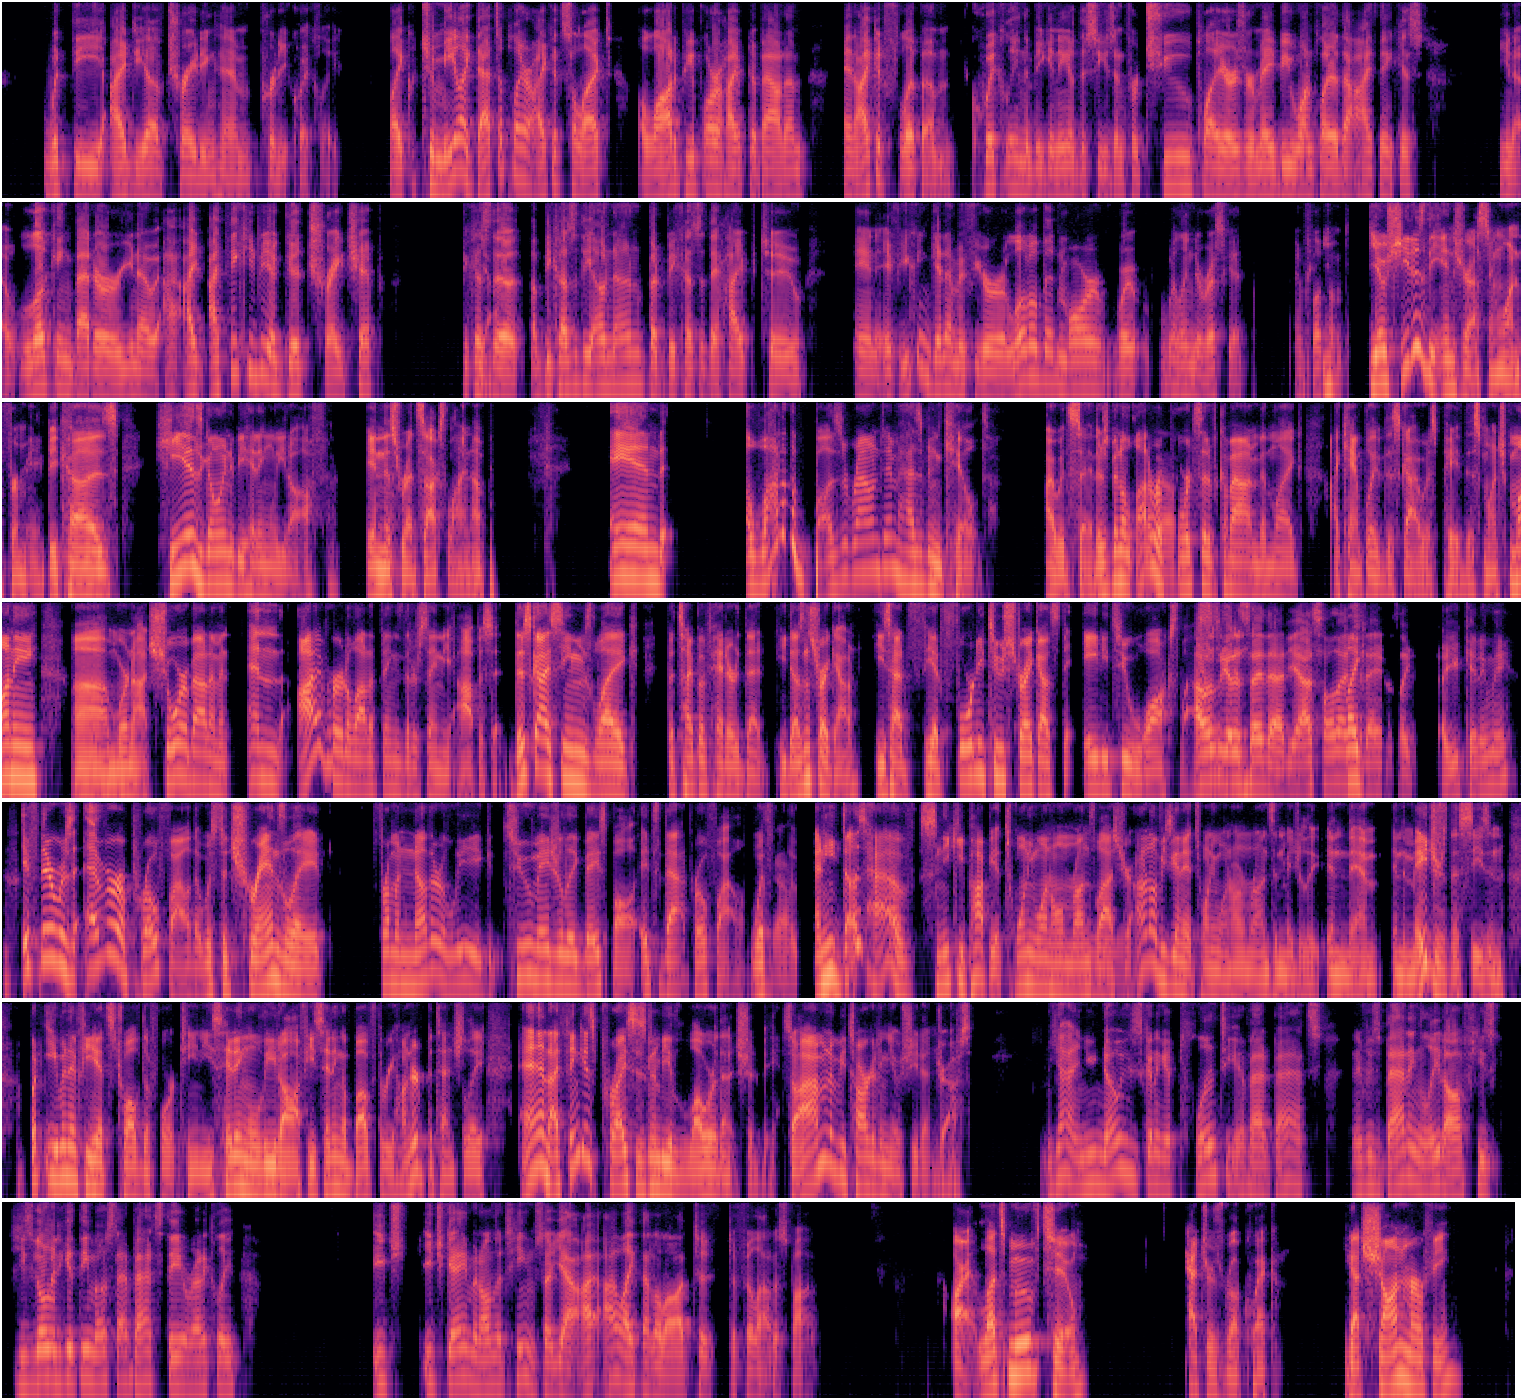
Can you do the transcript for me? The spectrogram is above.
with the idea of trading him pretty quickly, like to me, like that's a player I could select. A lot of people are hyped about him, and I could flip him quickly in the beginning of the season for two players, or maybe one player that I think is, you know, looking better. You know, I I, I think he'd be a good trade chip because Yeah. the uh, because of the unknown, but because of the hype too. And if you can get him, if you're a little bit more wi- willing to risk it and flip him, Yoshida's the interesting one for me because he is going to be hitting leadoff in this Red Sox lineup. And a lot of the buzz around him has been killed. I would say. There's been a lot of reports that have come out and been like, I can't believe this guy was paid this much money. Um, we're not sure about him. And and I've heard a lot of things that are saying the opposite. This guy seems like the type of hitter that he doesn't strike out. He's had he had 42 strikeouts to 82 walks last. I was gonna say that. Yeah, I saw that Like- today. I was like, "Are you kidding me?" if there was ever a profile that was to translate from another league to Major League Baseball, it's that profile with Yeah. and he does have sneaky poppy at 21 home runs last Mhm. year. I don't know if he's gonna hit 21 home runs in Major League in the M- in the majors this season, but even if he hits 12 to 14, he's hitting leadoff, he's hitting above 300 potentially, and I think his price is gonna be lower than it should be. So I'm gonna be targeting Yoshida in drafts. Yeah, and you know he's gonna get plenty of at bats, and if he's batting leadoff, he's he's going to get the most at bats theoretically each each game and on the team. So yeah, I, I like that a lot to to fill out a spot. All right, let's move to catchers real quick. You got Sean Murphy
